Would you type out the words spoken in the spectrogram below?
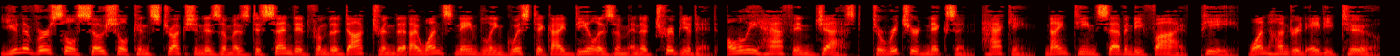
Universal social constructionism is descended from the doctrine that I once named linguistic idealism and attributed, only half in jest, to Richard Nixon Hacking, 1975, p. 182.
